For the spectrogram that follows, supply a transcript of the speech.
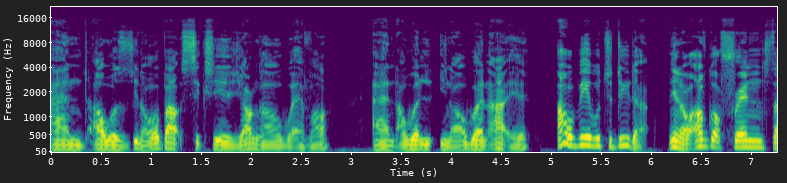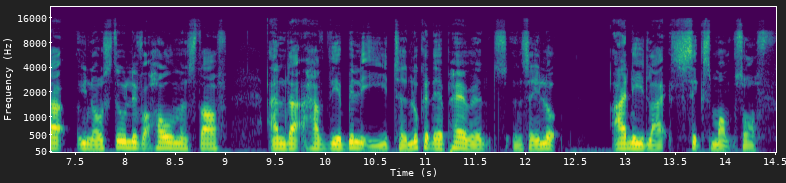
and I was, you know, about six years younger or whatever, and I went, you know, I weren't out here, I would be able to do that. You know, I've got friends that, you know, still live at home and stuff and that have the ability to look at their parents and say, look, I need like six months off.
